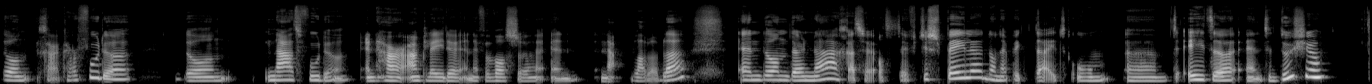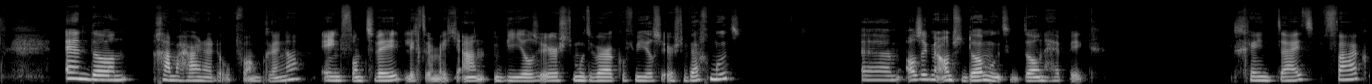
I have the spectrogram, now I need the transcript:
Dan ga ik haar voeden. Dan na het voeden en haar aankleden en even wassen en nou, bla bla bla. En dan daarna gaat zij altijd eventjes spelen. Dan heb ik tijd om um, te eten en te douchen. En dan gaan we haar naar de opvang brengen. Eén van twee, ligt er een beetje aan wie als eerst moet werken of wie als eerst weg moet. Um, als ik naar Amsterdam moet, dan heb ik geen tijd vaak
